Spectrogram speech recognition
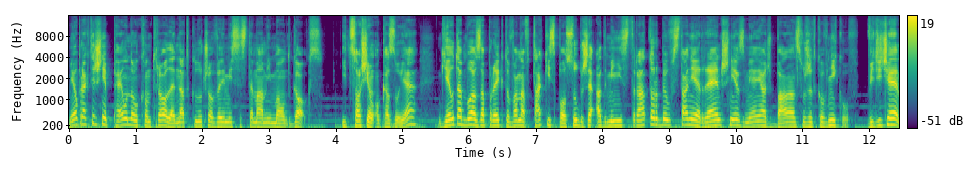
Miał praktycznie pełną kontrolę nad kluczowymi systemami Mt. Gox. I co się okazuje? Giełda była zaprojektowana w taki sposób, że administrator był w stanie ręcznie zmieniać balans użytkowników. Widzicie,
